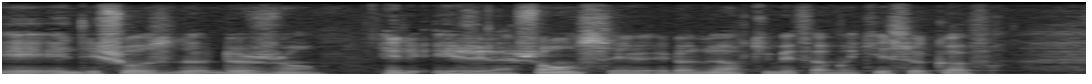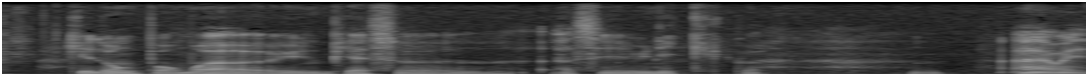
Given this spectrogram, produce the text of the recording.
et, des choses de, de genre. Et, j'ai la chance et, l'honneur qui m'ait fabriqué ce coffre, qui est donc pour moi une pièce euh, assez unique. Quoi. Ah oui.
